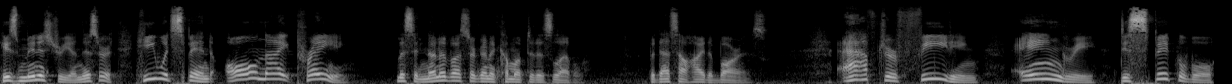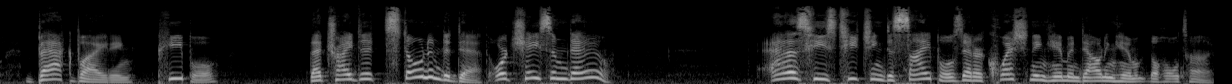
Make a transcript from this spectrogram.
his ministry on this earth, he would spend all night praying. Listen, none of us are going to come up to this level, but that's how high the bar is. After feeding angry, despicable, backbiting people that tried to stone him to death or chase him down. As he's teaching disciples that are questioning him and doubting him the whole time.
